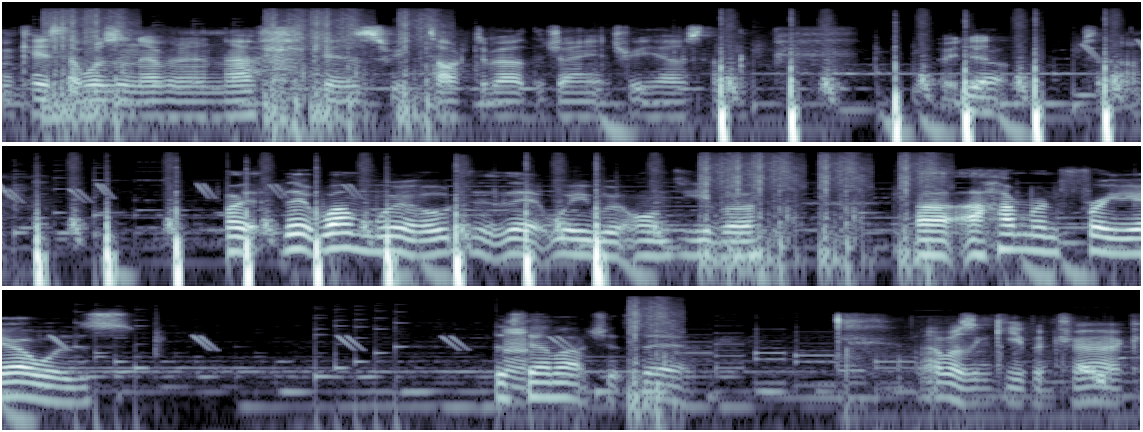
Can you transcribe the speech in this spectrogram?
in case that wasn't evident enough, because we talked about the giant treehouse thing. We did. So, Right, that one world that we were on together, uh, 103 hours. That's Hmm. how much it's at. I wasn't keeping track.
